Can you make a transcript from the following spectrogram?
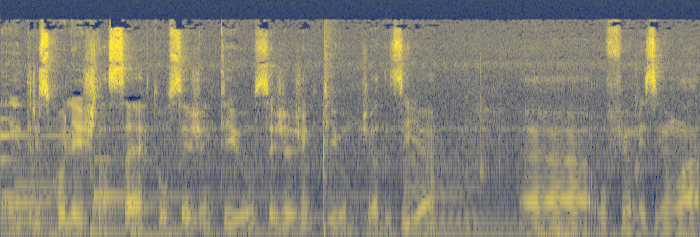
é entre escolher estar certo ou ser gentil, seja gentil. Já dizia uh, o filmezinho lá,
